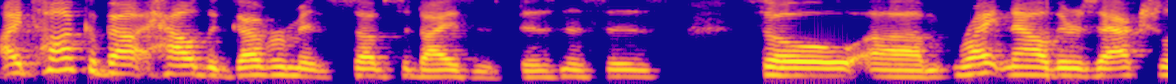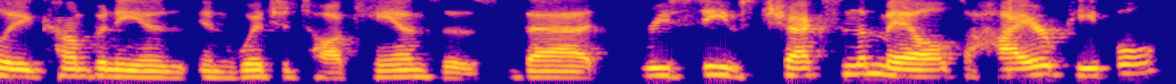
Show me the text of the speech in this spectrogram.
I talk about how the government subsidizes businesses. So um, right now, there's actually a company in in Wichita, Kansas, that receives checks in the mail to hire people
